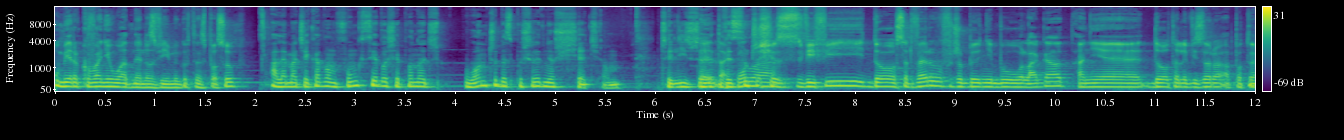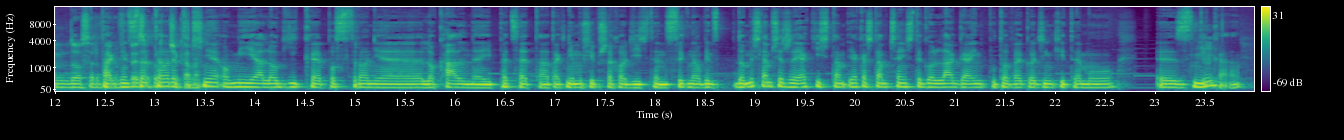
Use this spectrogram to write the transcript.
umiarkowanie ładny, nazwijmy go w ten sposób. Ale ma ciekawą funkcję, bo się ponoć łączy bezpośrednio z siecią, czyli że e, tak, wysyła... łączy się z Wi-Fi do serwerów, żeby nie było laga, a nie do telewizora, a potem do serwerów. Tak, więc to, to teoretycznie ciekawe. omija logikę po stronie lokalnej PC-ta, tak nie musi przechodzić ten sygnał, więc domyślam się, że jakiś tam, jakaś tam część tego laga inputowego dzięki temu y, znika. Hmm.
